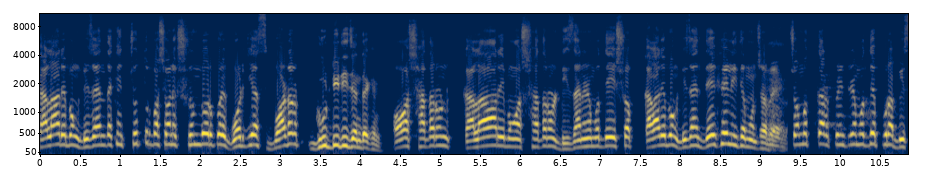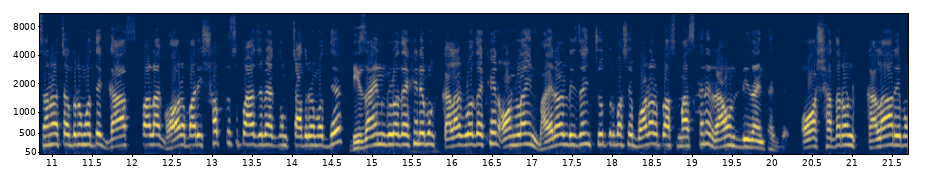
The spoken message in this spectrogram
কালার এবং ডিজাইন দেখেন চতুর্পাশে অনেক সুন্দর করে গর্জিয়াস বর্ডার গুডি ডিজাইন দেখেন। অসাধারণ কালার এবং অসাধারণ ডিজাইনের মধ্যে সব কালার এবং ডিজাইন দেখলে নিতে মন যাবে হ্যাঁ। চমৎকার প্রিন্টের মধ্যে পুরো বিছানার চাদরের মধ্যে গাছপালা ঘর বাড়ি সবকিছু পাওয়া যাবে একদম চাদরের মধ্যে। ডিজাইনগুলো দেখেন এবং কালারগুলো দেখেন অনলাইন ভাইরাল ডিজাইন চতুর্পাশে বর্ডার প্লাস মাঝখানে রাউন্ড ডিজাইন থাকবে। অসাধারণ কালার এবং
